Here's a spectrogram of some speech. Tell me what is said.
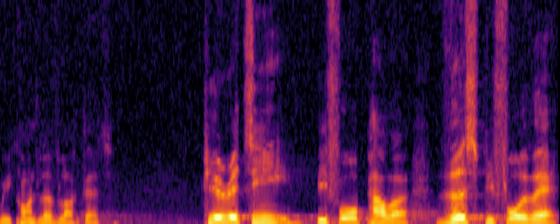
We can't live like that. Purity before power, this before that.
